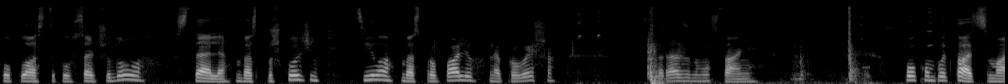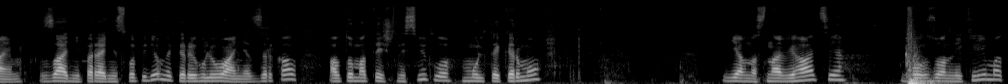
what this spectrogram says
По пластику все чудово. Стеля без пошкоджень, ціла, без пропалів, не провиша, в збереженому стані. По комплектації маємо задні передні склопідйомники, регулювання дзеркал, автоматичне світло, мультикермо. Є в нас навігація, двохзонний клімат,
